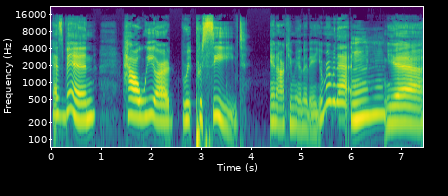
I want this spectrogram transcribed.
has been how we are re- perceived in our community. You remember that? Mhm. Yeah.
